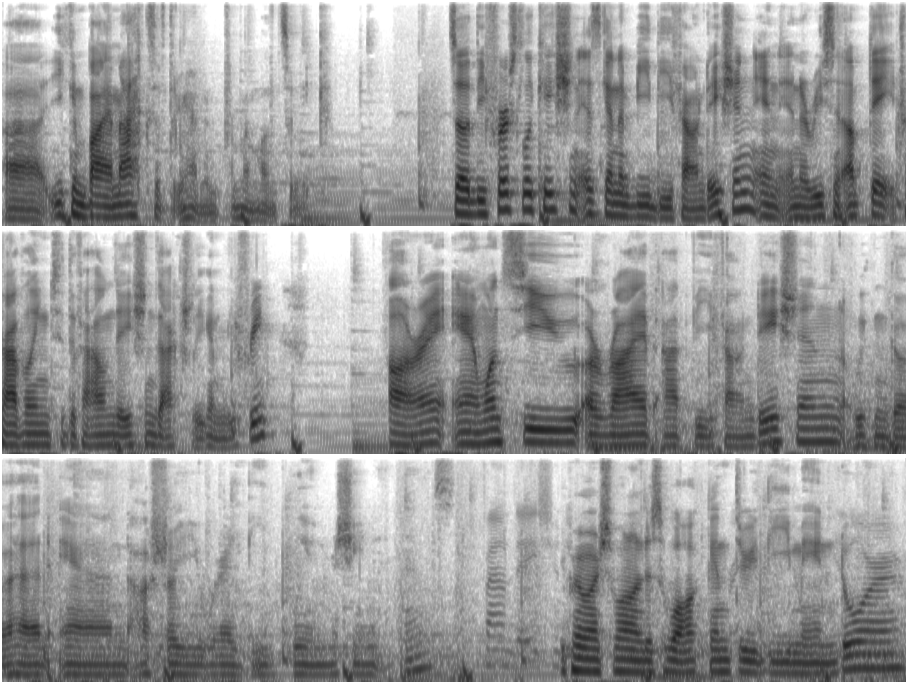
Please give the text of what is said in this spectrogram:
Uh, you can buy a max of 300 from him once a week. So the first location is going to be the foundation and in a recent update, traveling to the foundation is actually going to be free. Alright, and once you arrive at the foundation, we can go ahead and I'll show you where the bullion machine is. You pretty much want to just walk in through the main door,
